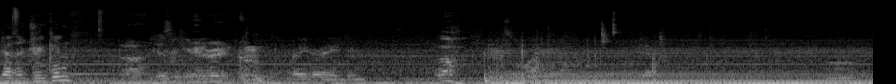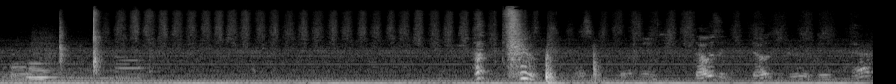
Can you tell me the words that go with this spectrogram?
You guys are drinking? Uh, just a Gatorade. Gatorade, dude. oh, Some water. yeah. That's a, that's That was a that was a good dude. that.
